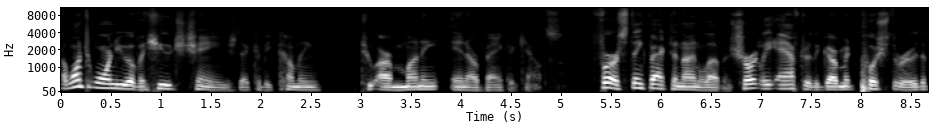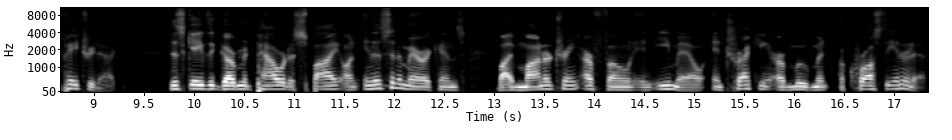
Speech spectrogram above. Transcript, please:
I want to warn you of a huge change that could be coming to our money in our bank accounts. First, think back to 9 11, shortly after the government pushed through the Patriot Act. This gave the government power to spy on innocent Americans by monitoring our phone and email and tracking our movement across the internet.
